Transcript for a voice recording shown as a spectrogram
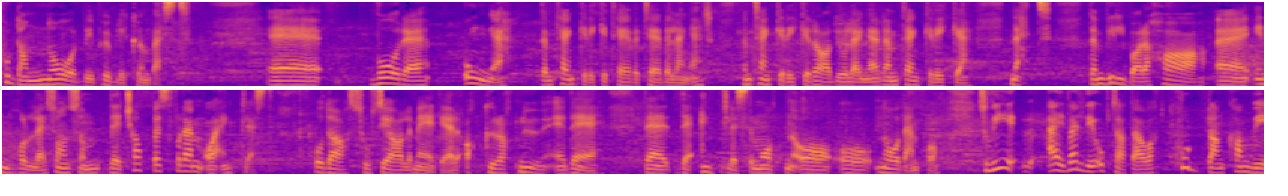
hvordan når vi publikum best. Eh, våre unge de tenker ikke TV-TV lenger. De tenker ikke radio lenger. De tenker ikke nett. De vil bare ha eh, innholdet sånn som det er kjappest for dem og enklest. Og da sosiale medier. Akkurat nå er det det, det enkleste måten å, å, nå dem på. Så vi er veldig opptatt av at hvordan kan vi,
